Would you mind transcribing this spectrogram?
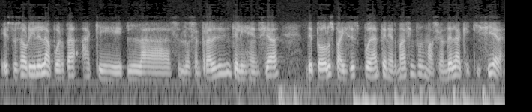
esto es abrirle la puerta a que las los centrales de inteligencia de todos los países puedan tener más información de la que quisieran.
